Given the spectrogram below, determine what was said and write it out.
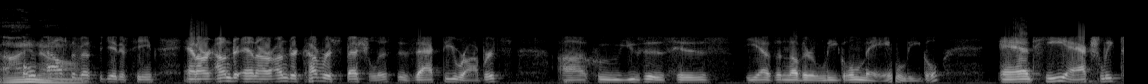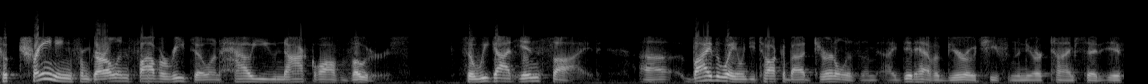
I whole know. House investigative team, and our under and our undercover specialist is Zach D. Roberts, uh, who uses his he has another legal name, legal, and he actually took training from Garland Favorito on how you knock off voters. So we got inside uh, by the way, when you talk about journalism, I did have a bureau chief from the New York Times said if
